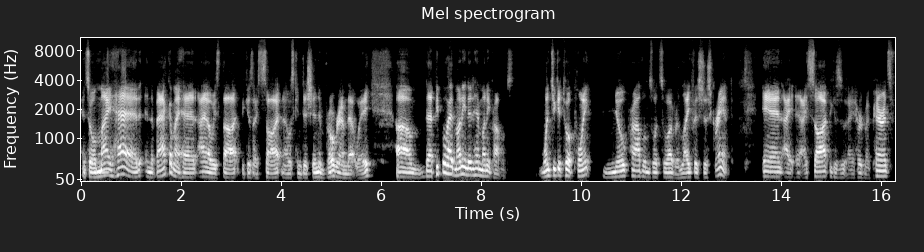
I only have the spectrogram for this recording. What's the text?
And so in my head, in the back of my head, I always thought because I saw it and I was conditioned and programmed that way, um, that people who had money and didn't have money problems. Once you get to a point no problems whatsoever. Life is just grand. And I, I saw it because I heard my parents,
